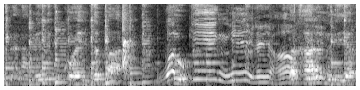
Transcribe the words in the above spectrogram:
macnaha meeli ku kooyan dabaa kow dhaqaale miliyar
